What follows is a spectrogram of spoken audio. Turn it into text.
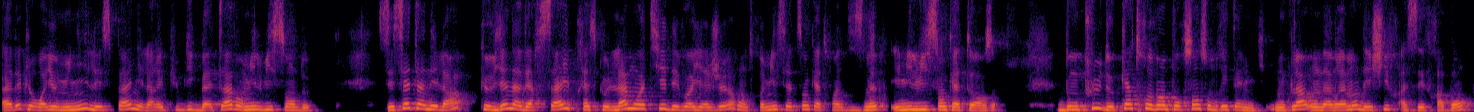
avec le Royaume-Uni, l'Espagne et la République batave en 1802. C'est cette année-là que viennent à Versailles presque la moitié des voyageurs entre 1799 et 1814, dont plus de 80% sont britanniques. Donc là, on a vraiment des chiffres assez frappants.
